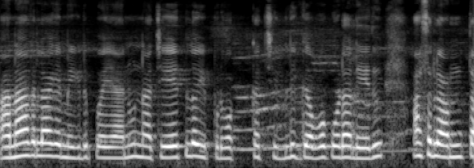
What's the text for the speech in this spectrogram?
అనాథలాగా మిగిలిపోయాను. నా చేతిలో ఇప్పుడు ఒక్క చిల్లి గవ్వ కూడా లేదు. అసలు అంత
